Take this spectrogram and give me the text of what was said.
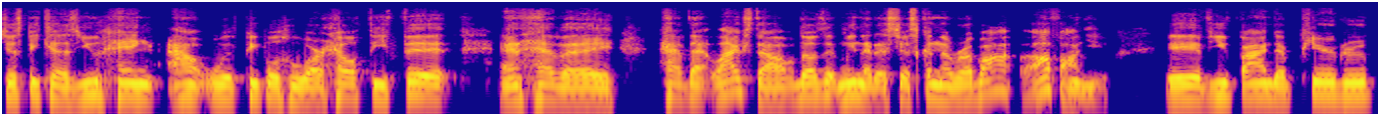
Just because you hang out with people who are healthy, fit, and have a have that lifestyle doesn't mean that it's just going to rub off, off on you if you find a peer group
